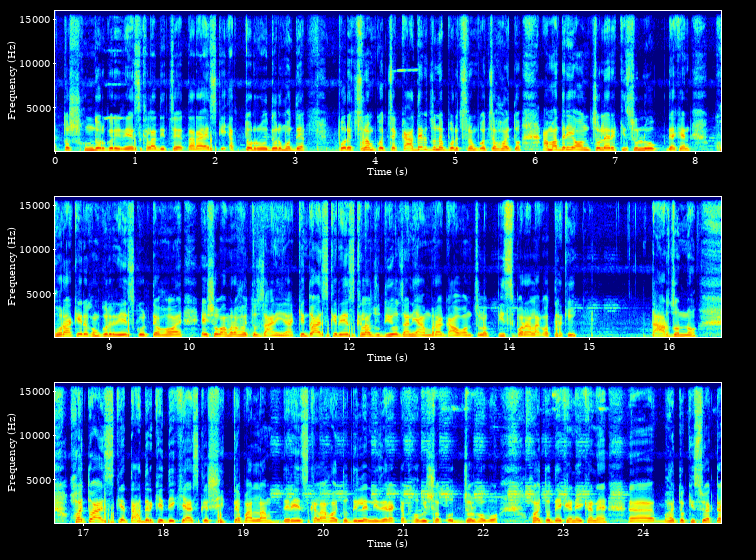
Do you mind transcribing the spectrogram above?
এত সুন্দর করে রেস খেলা দিচ্ছে। তারা আজকে এত রোদের মধ্যে পরিশ্রম করছে। কাদের জন্য পরিশ্রম করছে? হয়তো আমাদের এই অঞ্চলের কিছু লোক, দেখেন, ঘোড়া কীরকম করে রেস করতে হয়, এইসব আমরা হয়তো জানি না। কিন্তু আজকে রেস খেলা যদিও জানি, আমরা গাঁও অঞ্চলে পিস পড়া এলাকাত থাকি। তার জন্য। হয়তো আজকে তাদেরকে দেখে আজকে শিখতে পারলাম যে রেস খেলা হয়তো দিলে নিজের একটা ভবিষ্যৎ উজ্জ্বল হব। হয়তো দেখেন এখানে হয়তো কিছু একটা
